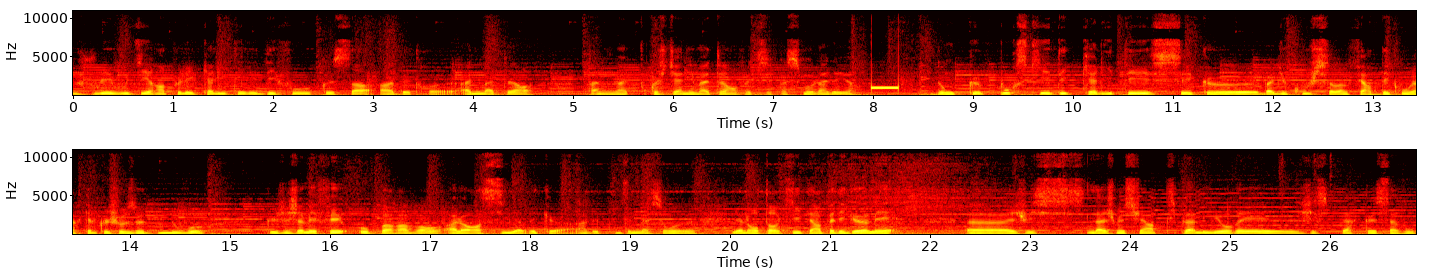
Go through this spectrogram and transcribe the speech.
je voulais vous dire un peu les qualités, les défauts que ça a d'être euh, animateur. Enfin, pourquoi je dis animateur en fait? C'est pas ce mot-là d'ailleurs. Donc euh, pour ce qui est des qualités, c'est que bah du coup ça va me faire découvrir quelque chose de nouveau que j'ai jamais fait auparavant. Alors si avec euh, des petites animations il y a longtemps qui étaient un peu dégueu, mais là je me suis un petit peu amélioré j'espère que ça vous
